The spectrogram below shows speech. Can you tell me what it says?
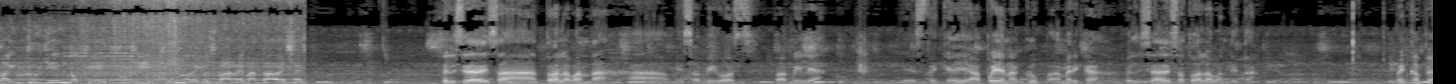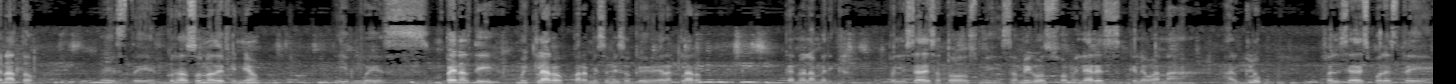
Va intuyendo que, que, uno de ellos va a rematar a ese... Felicidades a toda la banda, a mis amigos, familia, este, que apoyan al Club América. Felicidades a toda la bandita. Buen campeonato. Este, el Cruz Azul no definió y pues un penalti muy claro, para mí se me hizo que era claro, ganó el América. Felicidades a todos mis amigos, familiares que le van a, al club. Felicidades por este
